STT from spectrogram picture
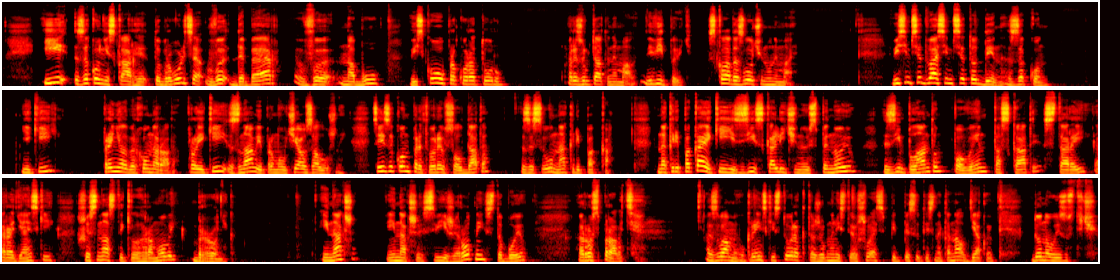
І законні скарги добровольця в ДБР, в НАБУ, військову прокуратуру. Результати не мали. Відповідь. Склада злочину немає. 8271 закон, який прийняла Верховна Рада, про який знав і промовчав Залужний. Цей закон перетворив солдата ЗСУ на кріпака. На кріпака, який зі скаліченою спиною, з імплантом повинен таскати старий радянський 16-кілограмовий бронік. Інакше інакше свій же ротний з тобою розправиться. З вами український історик та журналіст Швець. Підписуйтесь на канал. Дякую. До нової зустрічі.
